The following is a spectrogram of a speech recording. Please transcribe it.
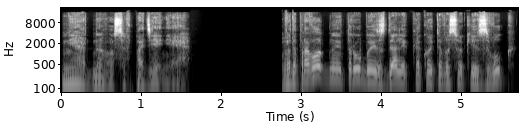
ни одного совпадения. Водопроводные трубы издали какой-то высокий звук,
